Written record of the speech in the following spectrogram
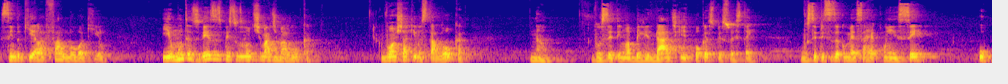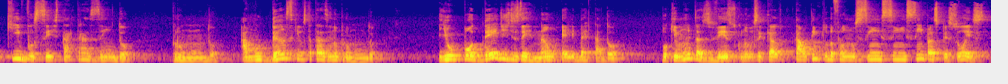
sendo que ela falou aquilo. E muitas vezes as pessoas vão te chamar de maluca, vão achar que você está louca. Não. Você tem uma habilidade que poucas pessoas têm. Você precisa começar a reconhecer o que você está trazendo para o mundo a mudança que você está trazendo para o mundo. E o poder de dizer não é libertador. Porque muitas vezes, quando você está o tempo todo falando sim, sim, sim para as pessoas,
